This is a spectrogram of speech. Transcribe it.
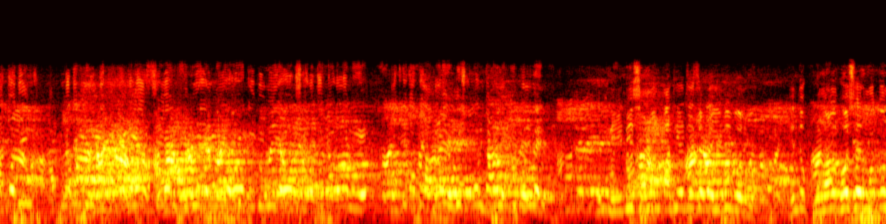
এতদিন আপনাদের ইডি সমন পাঠিয়েছে সেটা ইডি বলবে। কিন্তু কুণাল ঘোষের মতন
